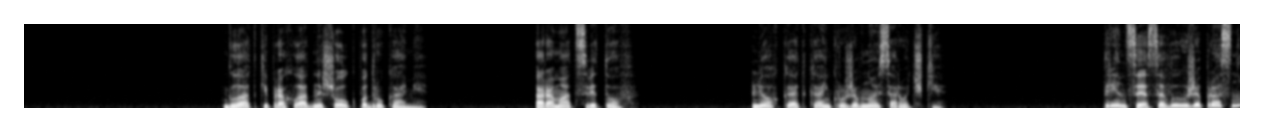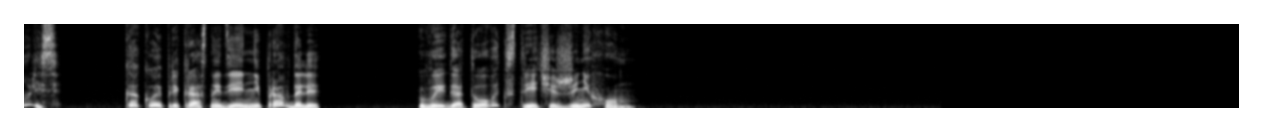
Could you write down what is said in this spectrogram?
Гладкий прохладный шелк под руками. Аромат цветов. Легкая ткань кружевной сорочки. «Принцесса, вы уже проснулись? Какой прекрасный день, не правда ли? Вы готовы к встрече с женихом?»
